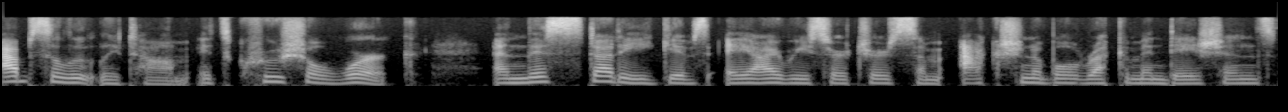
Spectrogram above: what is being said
Absolutely, Tom. It's crucial work, and this study gives AI researchers some actionable recommendations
